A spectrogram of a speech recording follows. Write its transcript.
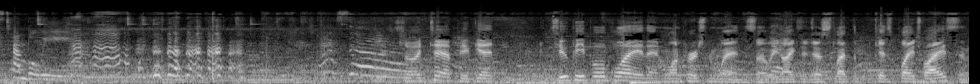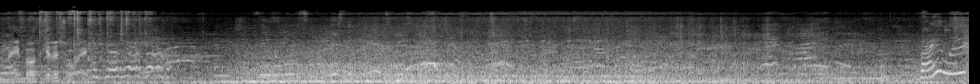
And this one was Tumbleweed. awesome. So a tip, you get two people play, then one person wins. So we like to just let the kids play twice, and they both get a toy. Violet.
